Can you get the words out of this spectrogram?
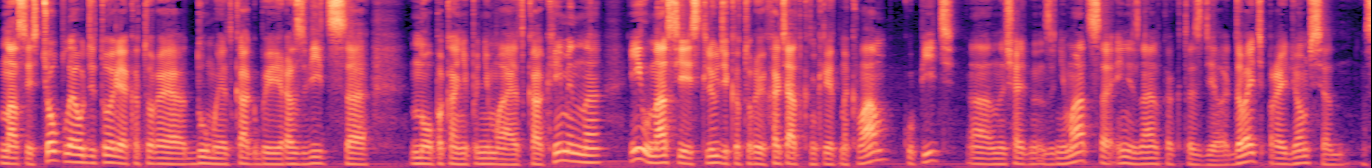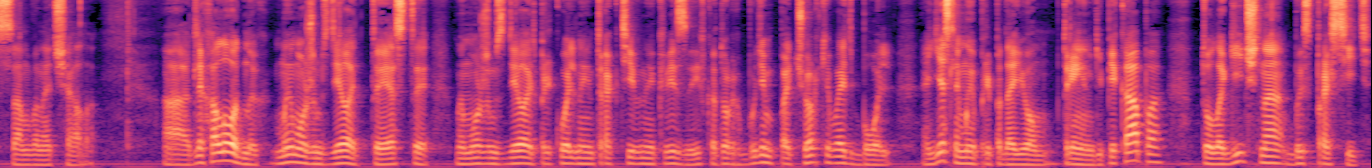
У нас есть теплая аудитория, которая думает, как бы и развиться, но пока не понимает, как именно. И у нас есть люди, которые хотят конкретно к вам купить, а, начать заниматься и не знают, как это сделать. Давайте пройдемся с самого начала. А, для холодных мы можем сделать тесты, мы можем сделать прикольные интерактивные квизы, в которых будем подчеркивать боль. А если мы преподаем тренинги пикапа, то логично бы спросить,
